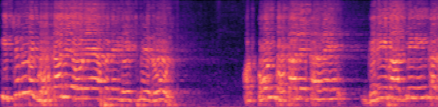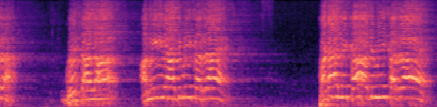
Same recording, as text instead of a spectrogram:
इतने घोटाले हो रहे हैं अपने देश में रोज। और कौन घोटाले कर रहे हैं? गरीब आदमी नहीं कर रहा। घोटाला अमीर आदमी कर रहा है। पढ़ा लिखा आदमी कर रहा है।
